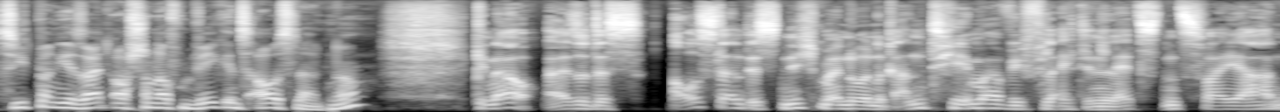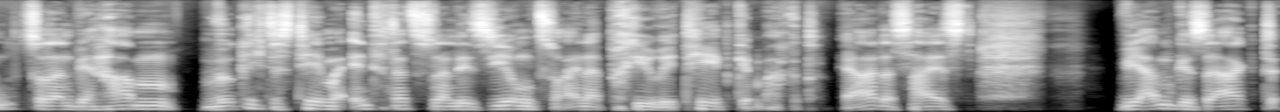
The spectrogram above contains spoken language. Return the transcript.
sieht man, ihr seid auch schon auf dem Weg ins Ausland, ne? Genau, also das Ausland ist nicht mehr nur ein Randthema, wie vielleicht in den letzten zwei Jahren, sondern wir haben wirklich das Thema Internationalisierung zu einer Priorität gemacht. Ja, das heißt, wir haben gesagt,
